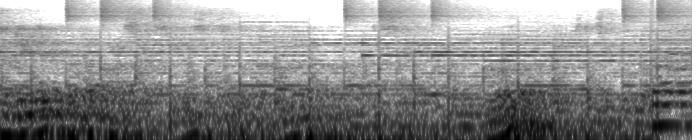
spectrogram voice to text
Selanjutnya kepada para saksi, saksi pertama Bapak Saksi Domingo, saksi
